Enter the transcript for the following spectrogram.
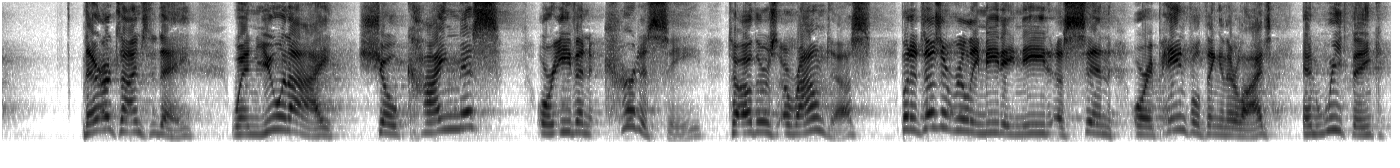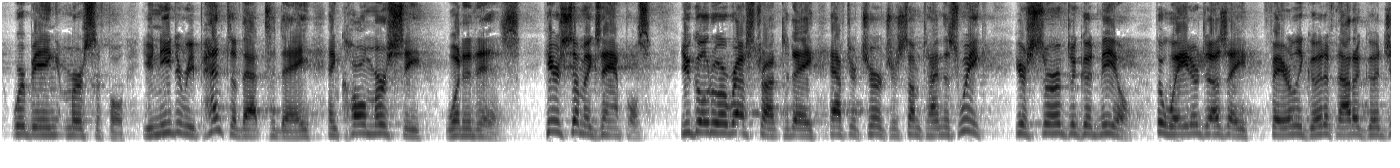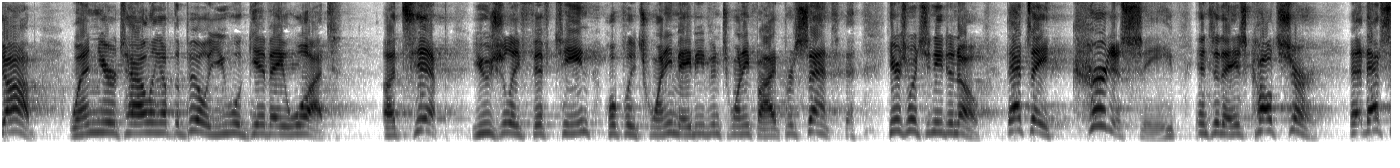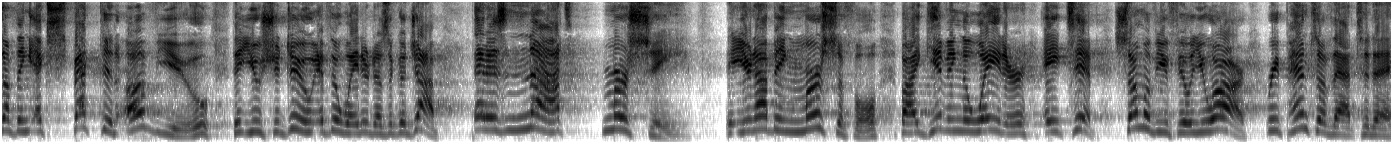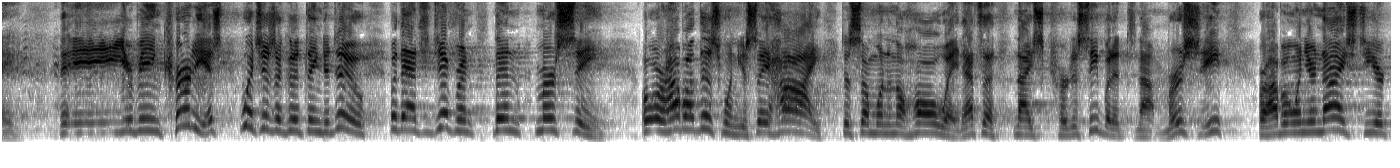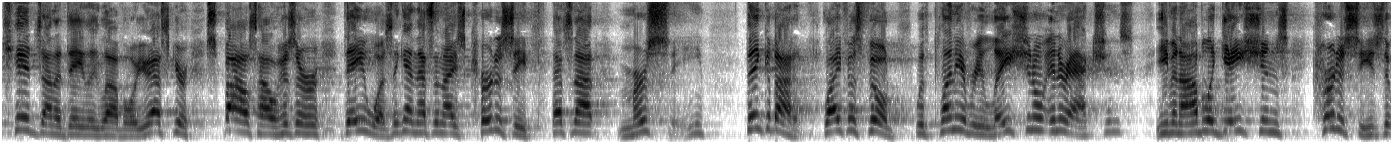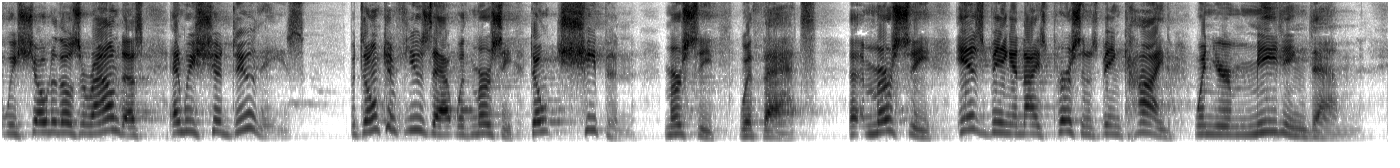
There are times today when you and I show kindness or even courtesy to others around us, but it doesn't really meet a need, a sin, or a painful thing in their lives, and we think we're being merciful. You need to repent of that today and call mercy what it is. Here's some examples. You go to a restaurant today after church or sometime this week, you're served a good meal. The waiter does a fairly good, if not a good job. When you're tallying up the bill, you will give a what? A tip usually 15, hopefully 20, maybe even 25%. Here's what you need to know that's a courtesy in today's culture. That's something expected of you that you should do if the waiter does a good job. That is not mercy. You're not being merciful by giving the waiter a tip. Some of you feel you are. Repent of that today. You're being courteous, which is a good thing to do, but that's different than mercy. Or how about this one? You say hi to someone in the hallway. That's a nice courtesy, but it's not mercy. Or how about when you're nice to your kids on a daily level? Or you ask your spouse how his or her day was. Again, that's a nice courtesy. That's not mercy. Think about it. Life is filled with plenty of relational interactions, even obligations, courtesies that we show to those around us, and we should do these. But don't confuse that with mercy. Don't cheapen mercy with that. Uh, mercy is being a nice person, is being kind when you're meeting them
